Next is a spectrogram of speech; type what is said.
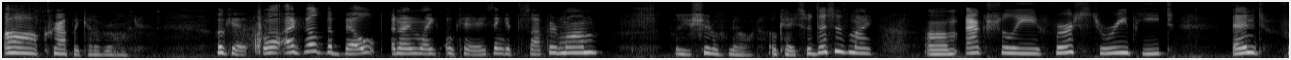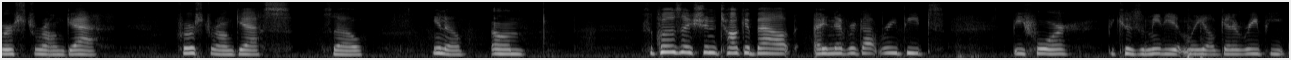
Oh, crap, I got it wrong. Okay, well, I felt the belt, and I'm like, okay, I think it's Soccer Mom. But you should have known. Okay, so this is my, um, actually first repeat and first wrong guess. First wrong guess. So, you know, um, suppose I shouldn't talk about I never got repeats before because immediately I'll get a repeat.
